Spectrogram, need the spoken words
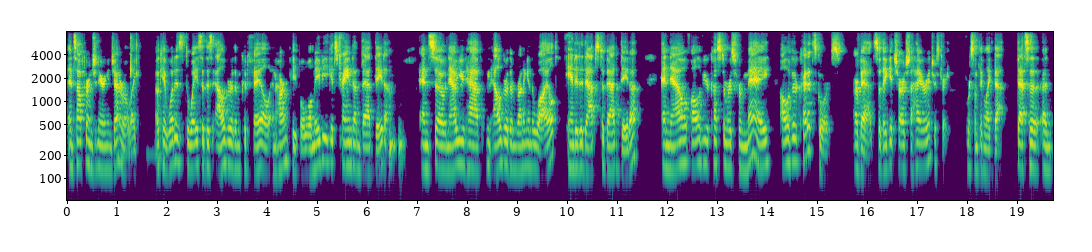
and software engineering in general. Like, okay, what is the ways that this algorithm could fail and harm people? Well, maybe it gets trained on bad data. And so now you have an algorithm running in the wild and it adapts to bad data. And now all of your customers from May, all of their credit scores are bad. So they get charged a higher interest rate or something like that. That's a, a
